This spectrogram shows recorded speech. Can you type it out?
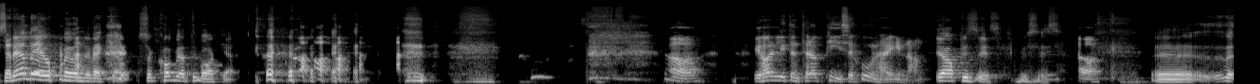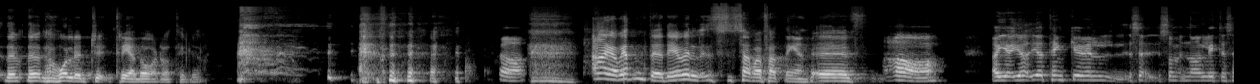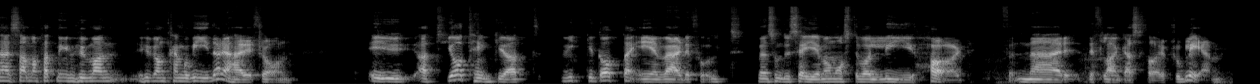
Sen eldar jag upp mig under veckan, så kommer jag tillbaka. Ja. Vi har en liten terapisession här innan. Ja, precis. precis. Ja. Eh, den, den håller tre dagar då tydligen. Ja. ah, jag vet inte, det är väl sammanfattningen. Eh, Ja, Ja, jag, jag, tänker väl som någon lite så här sammanfattning hur man, hur man kan gå vidare härifrån. är ju att jag tänker ju att Wikidata är värdefullt, men som du säger, man måste vara lyhörd när det flaggas för problem.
